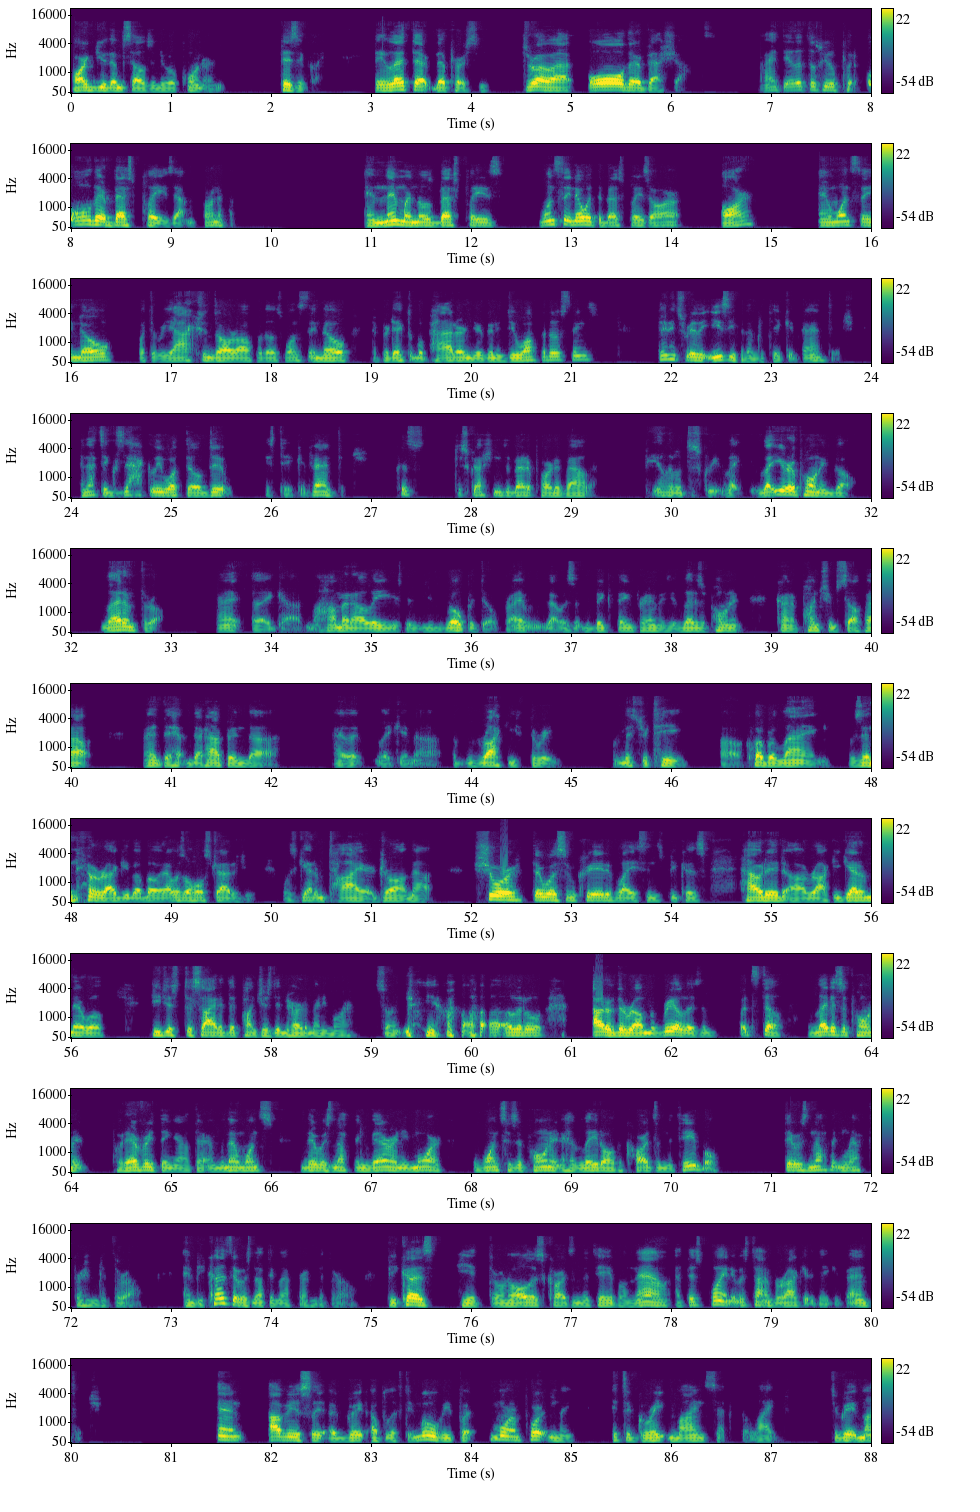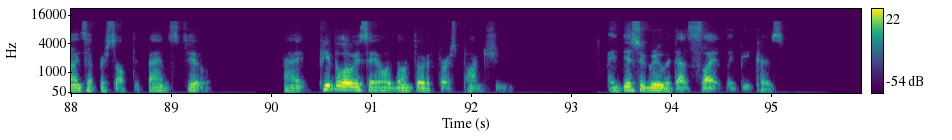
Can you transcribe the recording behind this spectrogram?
argue themselves into a corner physically. They let that, that person throw out all their best shots. Right? They let those people put all their best plays out in front of them. And then when those best plays, once they know what the best plays are, are, and once they know what the reactions are off of those, once they know the predictable pattern you're going to do off of those things, then it's really easy for them to take advantage. And that's exactly what they'll do is take advantage because discretion is a better part of valor. Be a little discreet. Let, let your opponent go. Let him throw. Right. Like uh, Muhammad Ali used to rope a dope. Right. That was the big thing for him is he let his opponent kind of punch himself out. And that happened uh, like in uh, Rocky 3, Mr. T, uh, Clubber Lang was in there, with Rocky Balboa. That was a whole strategy, was get him tired, draw him out. Sure, there was some creative license because how did uh, Rocky get him there? Well, he just decided that punches didn't hurt him anymore. So, a little out of the realm of realism, but still, let his opponent put everything out there. And then once there was nothing there anymore, once his opponent had laid all the cards on the table, there was nothing left for him to throw. And because there was nothing left for him to throw, because he had thrown all his cards on the table. Now, at this point, it was time for Rocky to take advantage. And obviously, a great uplifting movie, but more importantly, it's a great mindset for life. It's a great mindset for self defense, too. Right? People always say, oh, don't throw the first punch. And I disagree with that slightly because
